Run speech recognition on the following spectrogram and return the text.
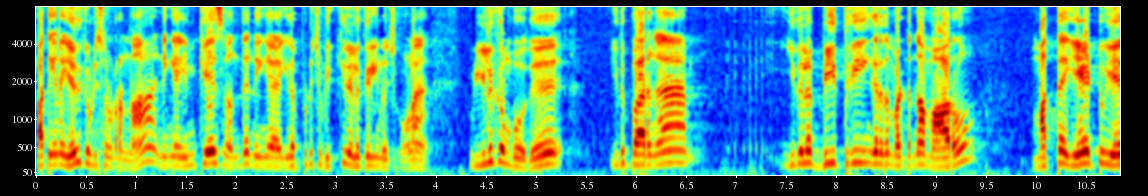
பார்த்தீங்கன்னா எதுக்கு இப்படி சொல்கிறேன்னா நீங்கள் இன்கேஸ் வந்து நீங்கள் இதை பிடிச்சி இப்படி கீழே இழுக்கிறீங்கன்னு வச்சுக்கோங்களேன். இப்படி இழுக்கும்போது இது பாருங்கள் இதில் பி த்ரீங்கிறது மட்டும்தான் மாறும். மற்ற ஏ டு ஏ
